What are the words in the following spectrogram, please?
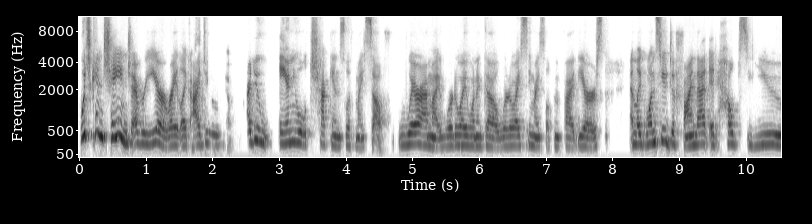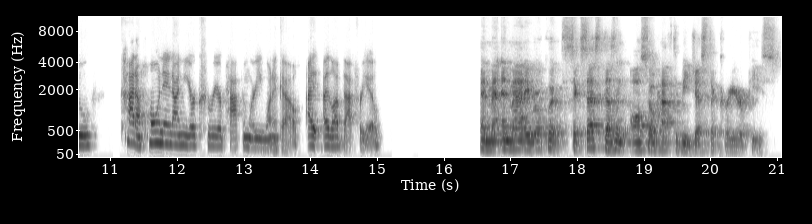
which can change every year, right? Like I do, I do annual check-ins with myself. Where am I? Where do I want to go? Where do I see myself in five years? And like once you define that, it helps you kind of hone in on your career path and where you want to go. I, I love that for you. And and Maddie, real quick, success doesn't also have to be just a career piece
